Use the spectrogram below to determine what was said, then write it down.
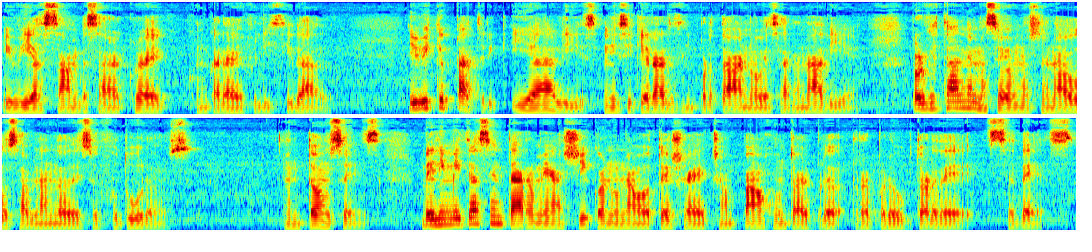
y vi a Sam besar a Craig con cara de felicidad, y vi que Patrick y Alice ni siquiera les importaba no besar a nadie, porque estaban demasiado emocionados hablando de sus futuros. Entonces, me limité a sentarme allí con una botella de champán junto al reproductor de CDs.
